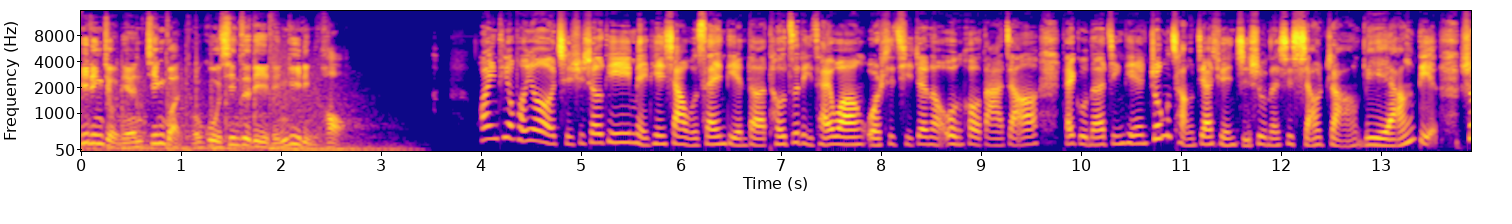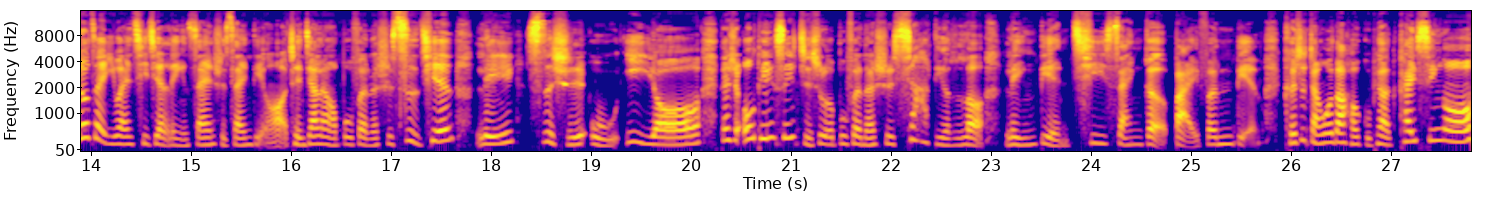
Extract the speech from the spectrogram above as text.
一零九年金管投顾新字第零一零号。欢迎听众朋友持续收听每天下午三点的投资理财王，我是奇珍的问候大家。台股呢，今天中场加权指数呢是小涨两点，收在一万七千零三十三点哦。成交量的部分呢是四千零四十五亿哦。但是 OTC 指数的部分呢是下跌了零点七三个百分点。可是掌握到好股票，开心哦。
